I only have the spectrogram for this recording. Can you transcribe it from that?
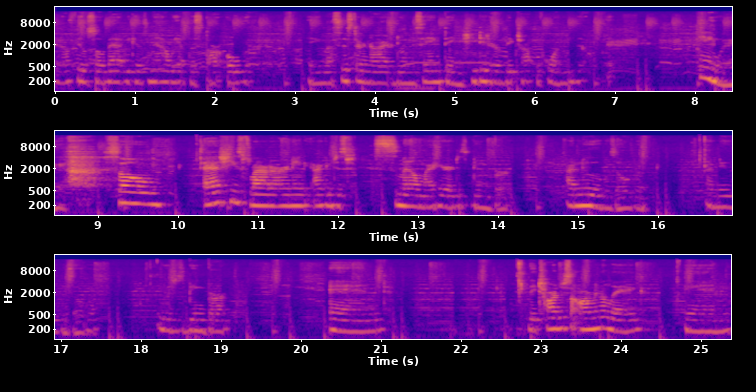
And I feel so bad because now we have to start over. My sister and I are doing the same thing. She did her big chop before me though. Anyway, so as she's flat ironing, I can just smell my hair just being burnt. I knew it was over. I knew it was over. It was just being burnt. And they charge us an arm and a leg and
